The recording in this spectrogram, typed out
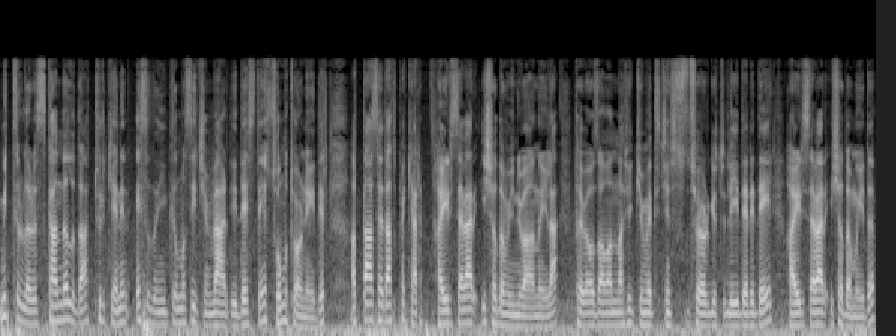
MİT tırları skandalı da Türkiye'nin Esad'ın yıkılması için verdiği desteğin somut örneğidir. Hatta Sedat Peker hayırsever iş adamı ünvanıyla tabi o zamanlar hükümet için suç örgütü lideri değil hayırsever iş adamıydı.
